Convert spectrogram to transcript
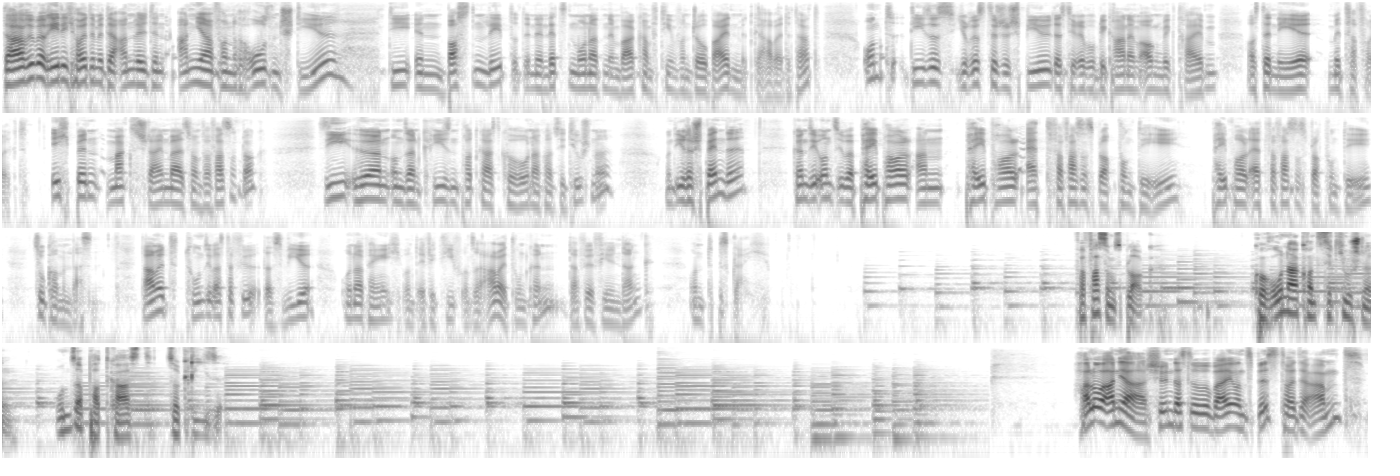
darüber rede ich heute mit der Anwältin Anja von Rosenstiel, die in Boston lebt und in den letzten Monaten im Wahlkampfteam von Joe Biden mitgearbeitet hat und dieses juristische Spiel, das die Republikaner im Augenblick treiben, aus der Nähe mitverfolgt. Ich bin Max Steinbeis vom Verfassungsblog. Sie hören unseren Krisenpodcast Corona Constitutional und Ihre Spende können Sie uns über PayPal an paypal@verfassungsblog.de paypal@verfassungsblog.de zukommen lassen. Damit tun Sie was dafür, dass wir unabhängig und effektiv unsere Arbeit tun können. Dafür vielen Dank und bis gleich. Verfassungsblog Corona Constitutional, unser Podcast zur Krise. Hallo Anja, schön, dass du bei uns bist heute Abend.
